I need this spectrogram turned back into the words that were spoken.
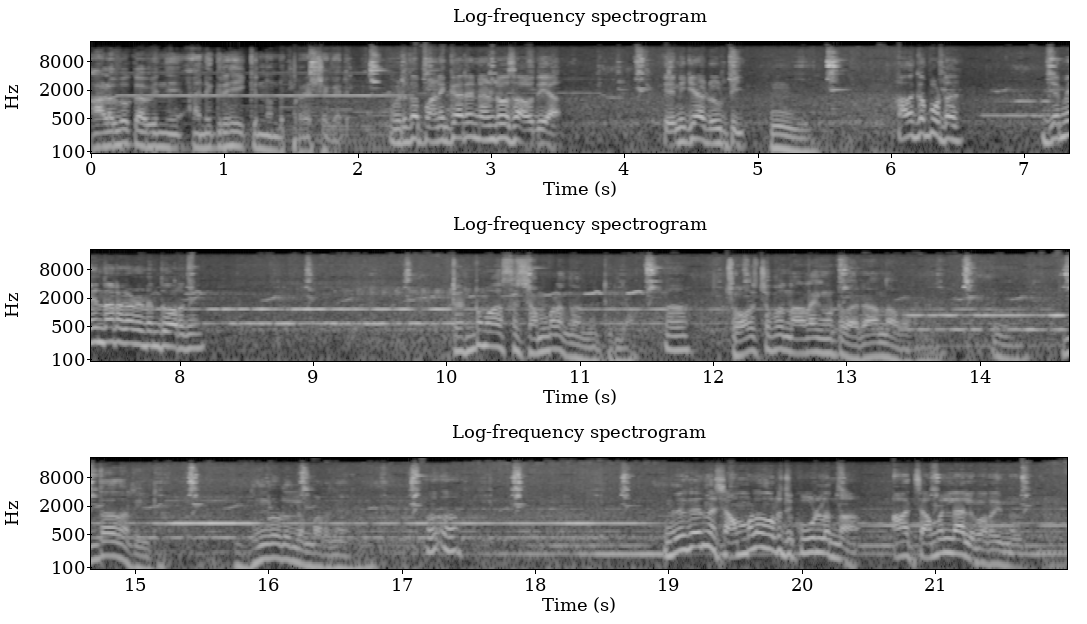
അളവ് കവിഞ്ഞ് അനുഗ്രഹിക്കുന്നുണ്ട് പ്രേക്ഷകർ. ഇവിടുത്തെ പണിക്കാരൻ രണ്ടു ദിവസം അവധിയാ. എനിക്കാ ഡ്യൂട്ടി. അതൊക്കെ പോട്ടെ. ജമീന്ദാർ കണ്ടിട്ട് എന്ത് പറഞ്ഞു. രണ്ടു മാസം ശമ്പളം തന്നിട്ടില്ല. ചോദിച്ചപ്പോൾ നാളെ ഇങ്ങോട്ട് വരാമെന്നാ പറഞ്ഞത്. എന്താണെന്നറിയില്ല നിങ്ങളോടെല്ലാം പറഞ്ഞായിരുന്നു ആ. നിങ്ങൾക്ക് ശമ്പളം കുറച്ച് കൂടുതലെന്നാ ആ ചമൻലാൽ പറയുന്നത്?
